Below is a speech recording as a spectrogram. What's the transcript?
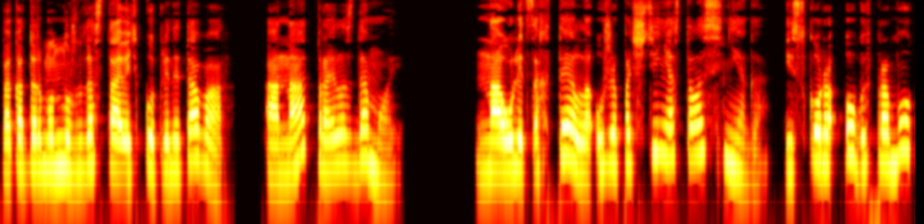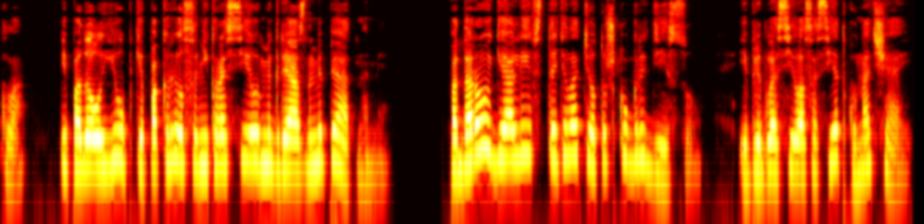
по которому нужно доставить купленный товар, она отправилась домой. На улицах Телла уже почти не осталось снега, и скоро обувь промокла, и подол юбки покрылся некрасивыми грязными пятнами. По дороге Али встретила тетушку Гридису и пригласила соседку на чай.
